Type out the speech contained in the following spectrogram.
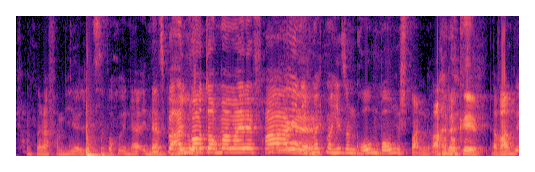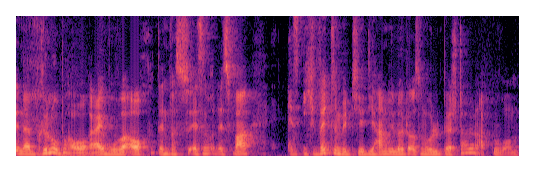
Ich war mit meiner Familie letzte Woche in der, in der Jetzt beantwort doch mal meine Frage. Nein, ich möchte mal hier so einen groben Bogen spannen gerade. Okay. Da waren wir in der Brillo-Brauerei, wo wir auch dann was zu essen und es war, es, ich wette mit dir, die haben die Leute aus dem Olympiastadion abgeworben.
